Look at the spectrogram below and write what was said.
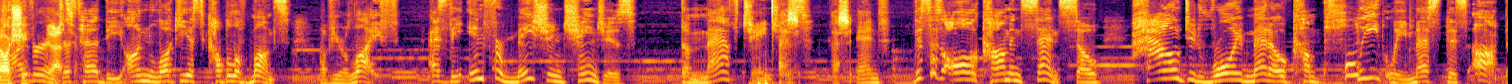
Comeroshi. driver and Grazie. just had the unluckiest couple of months of your life? As the information changes, the math changes. eh sì. And this is all common sense. So, how did Roy Meadow completely mess this up?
